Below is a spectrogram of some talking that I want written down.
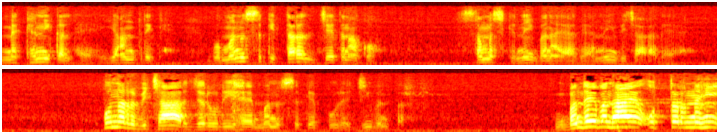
मैकेनिकल है, यांत्रिक है। वो मनुष्य की तरल चेतना को समझ के नहीं बनाया गया, नहीं विचारा गया है। पुनर्विचार ज़रूरी है मनुष्य के पूरे जीवन पर। बंधे बंधाए उत्तर नहीं।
